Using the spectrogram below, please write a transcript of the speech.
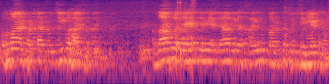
ബഹുമാനപ്പെട്ട മുജീബ് ഹാജി അള്ളാഹു അദ്ദേഹത്തിന് എല്ലാവിധ ഹൈറും പറത്തും ശരിയാക്കണം.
